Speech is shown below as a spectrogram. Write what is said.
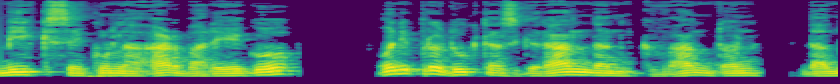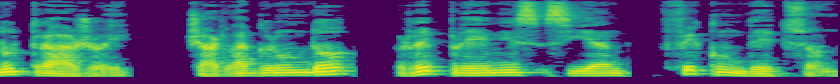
mixe cun la arbarego, oni productas grandan quanton da nutrajoi, char la grundo reprenis sian fecundetson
